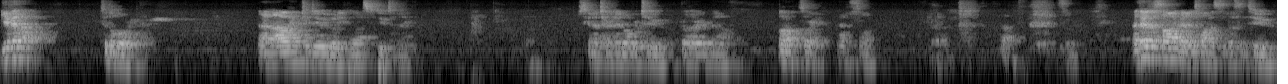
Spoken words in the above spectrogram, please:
give it up to the Lord. And allow Him to do what He wants to do tonight. Just going to turn it over to Brother now. Oh, sorry. I had a song. Uh, there's a song that I just want us to listen to.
